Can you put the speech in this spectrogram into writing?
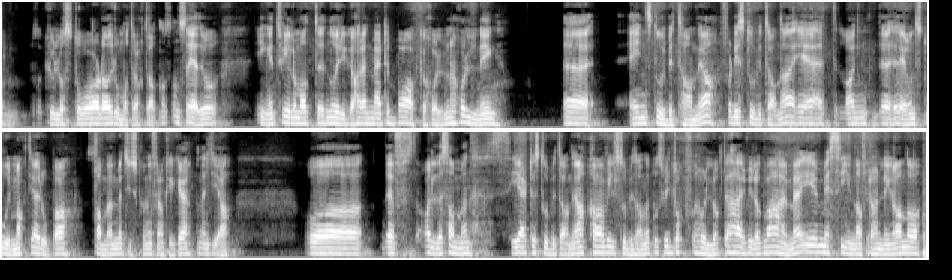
altså kull og stål og Romatraktaten og sånn, så er det jo ingen tvil om at Norge har en mer tilbakeholden holdning eh, enn Storbritannia. Fordi Storbritannia er et land Det er jo en stormakt i Europa sammen med Tyskland og Frankrike på den tida. Og det, alle sammen ser til Storbritannia. Hva vil Storbritannia? Hvordan vil dere forholde dere til det her? Vil dere være med i Messina-forhandlingene og,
